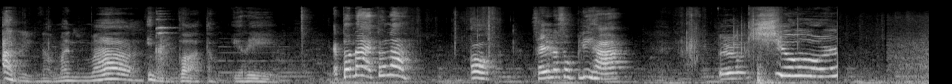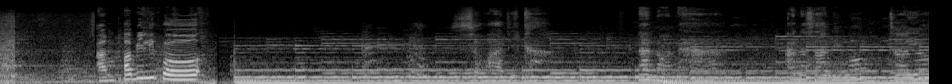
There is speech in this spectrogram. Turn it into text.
aray naman ma. Inbatang ire. Ito na, ito na. Oh, sa'yo na supli ha. Pero sure. Ang pabili po. Sawadi ka. Nano na. Ano sabi mo, Toyo?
